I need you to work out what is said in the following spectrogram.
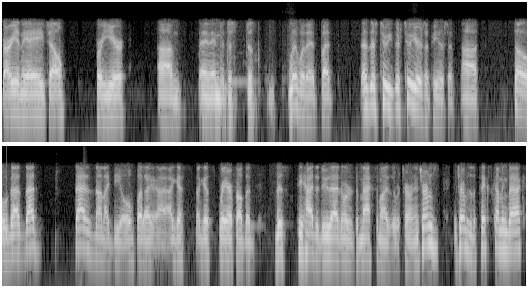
bury it in the AHL for a year, um, and, and just just live with it. But there's two there's two years at Petersen, uh, so that that that is not ideal. But I, I guess I guess Briere felt that this he had to do that in order to maximize the return. In terms in terms of the picks coming back,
